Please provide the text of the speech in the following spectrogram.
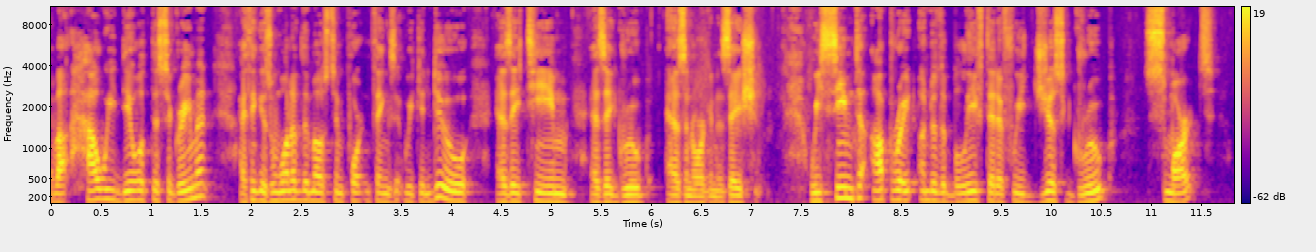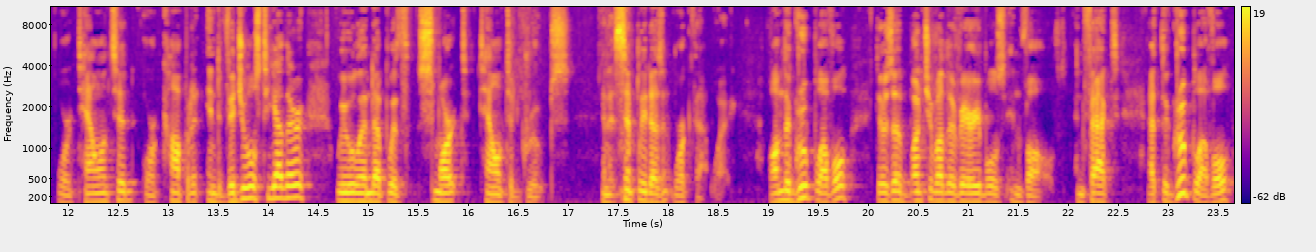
about how we deal with disagreement, I think is one of the most important things that we can do as a team, as a group, as an organization. We seem to operate under the belief that if we just group smart, or talented or competent individuals together, we will end up with smart, talented groups. And it simply doesn't work that way. On the group level, there's a bunch of other variables involved. In fact, at the group level,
